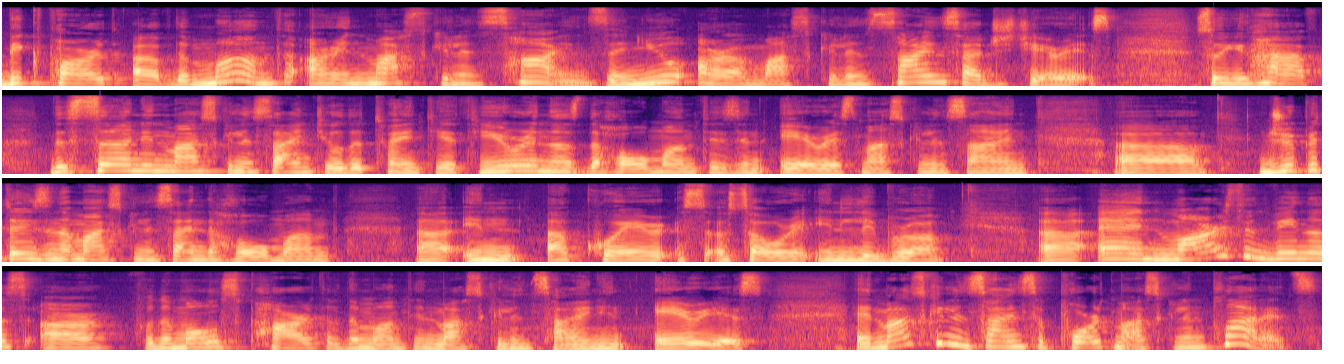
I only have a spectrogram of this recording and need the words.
big part of the month are in masculine signs. And you are a masculine sign Sagittarius. So you have the sun in masculine sign till the 20th Uranus the whole month is in Aries masculine sign. Uh, Jupiter is in a masculine sign the whole month uh, in Aquarius sorry in Libra uh, and Mars and Venus are, for the most part of the month, in masculine sign in Aries. And masculine signs support masculine planets,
